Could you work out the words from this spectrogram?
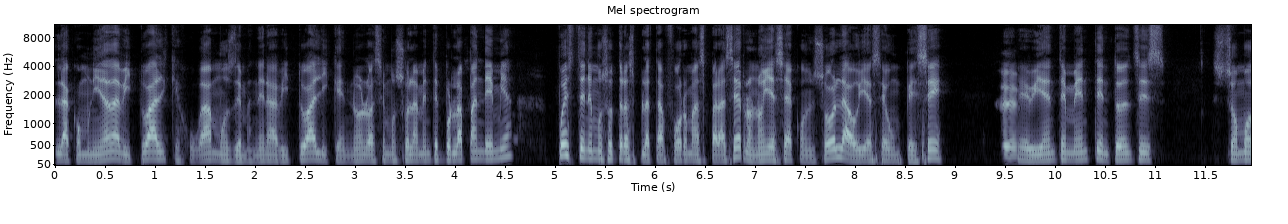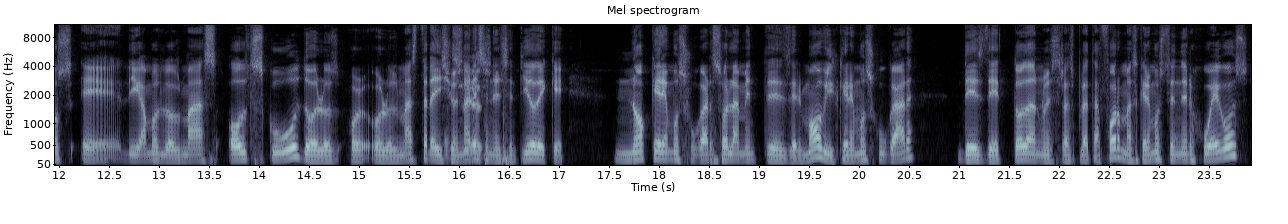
la comunidad habitual que jugamos de manera habitual y que no lo hacemos solamente por la pandemia, pues tenemos otras plataformas para hacerlo, ¿no? Ya sea consola o ya sea un PC. Evidentemente, entonces somos, eh, digamos, los más old school o los, o, los más tradicionales en el sentido de que no queremos jugar solamente desde el móvil, queremos jugar desde todas nuestras plataformas, queremos tener juegos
